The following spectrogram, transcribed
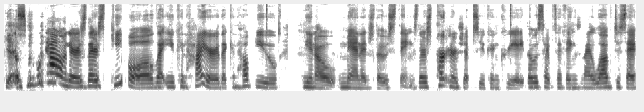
Yes. Calendars, there's people that you can hire that can help you, you know, manage those things. There's partnerships you can create, those types of things, and I love to say,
